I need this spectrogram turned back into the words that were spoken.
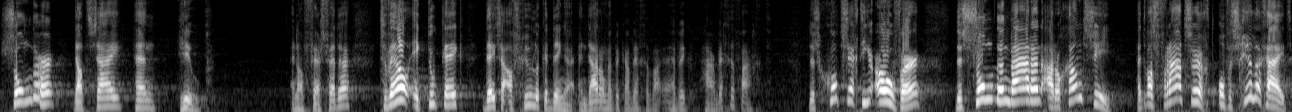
zonder dat zij hen hielp. En dan vers verder, terwijl ik toekeek, deed zij afschuwelijke dingen en daarom heb ik haar, heb ik haar weggevaagd. Dus God zegt hierover, de zonden waren arrogantie. Het was vraatzucht, onverschilligheid,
